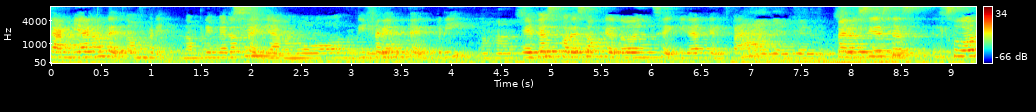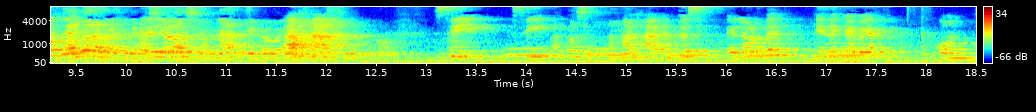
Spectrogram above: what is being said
cambiaron de nombre, ¿no? Primero se llamó diferente el PRI, entonces por eso quedó enseguida que el PAN. Ah, ya entiendo. Pero sí, ese es su orden. Algo de la Regeneración Nacional y luego Ajá. Sí, sí. Algo así. Ajá. Entonces el orden tiene que ver con,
